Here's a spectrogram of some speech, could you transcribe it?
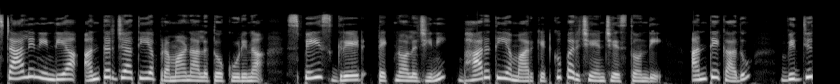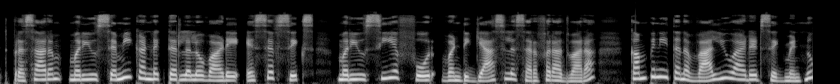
స్టాలిన్ ఇండియా అంతర్జాతీయ ప్రమాణాలతో కూడిన స్పేస్ గ్రేడ్ టెక్నాలజీని భారతీయ మార్కెట్కు పరిచయం చేస్తోంది. అంతేకాదు విద్యుత్ ప్రసారం మరియు సెమీకండక్టర్లలో వాడే ఎస్ఎఫ్ సిక్స్ మరియు సిఎఫ్ ఫోర్ వంటి గ్యాసుల సరఫరా ద్వారా కంపెనీ తన వాల్యూ యాడెడ్ సెగ్మెంట్ను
